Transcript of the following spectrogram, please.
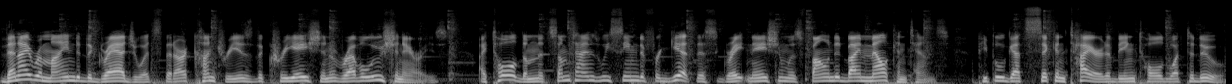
Then I reminded the graduates that our country is the creation of revolutionaries. I told them that sometimes we seem to forget this great nation was founded by malcontents, people who got sick and tired of being told what to do.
